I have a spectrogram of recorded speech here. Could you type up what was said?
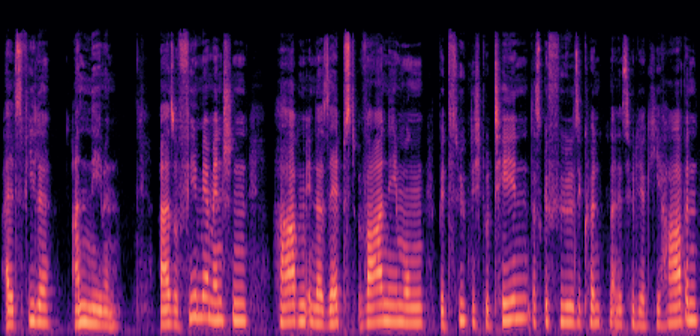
als viele annehmen. Also viel mehr Menschen haben in der Selbstwahrnehmung bezüglich Gluten das Gefühl, sie könnten eine Zöliakie haben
